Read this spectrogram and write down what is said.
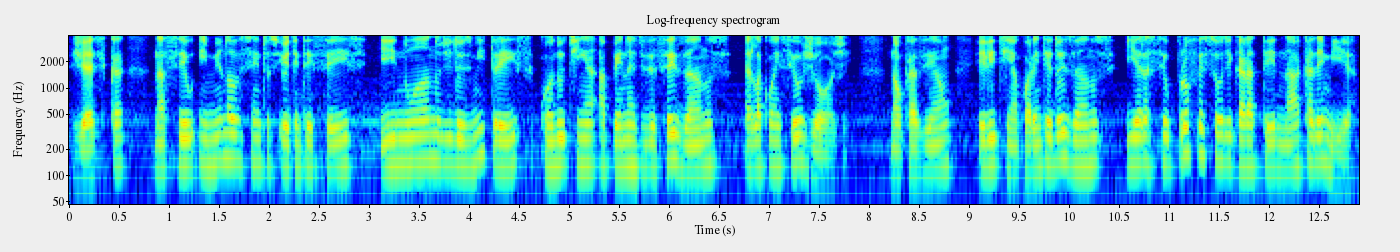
Jéssica nasceu em 1986 e no ano de 2003, quando tinha apenas 16 anos, ela conheceu Jorge. Na ocasião, ele tinha 42 anos e era seu professor de karatê na academia.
